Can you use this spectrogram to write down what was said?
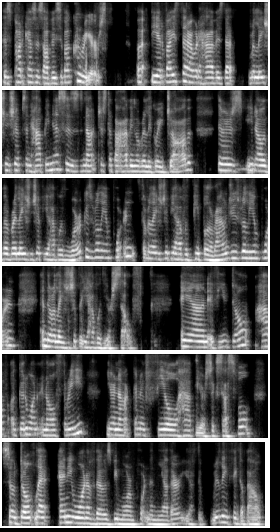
this podcast is obviously about careers, but the advice that I would have is that relationships and happiness is not just about having a really great job. There's, you know, the relationship you have with work is really important. The relationship you have with people around you is really important. And the relationship that you have with yourself. And if you don't have a good one in all three, you're not going to feel happy or successful. So don't let any one of those be more important than the other. You have to really think about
